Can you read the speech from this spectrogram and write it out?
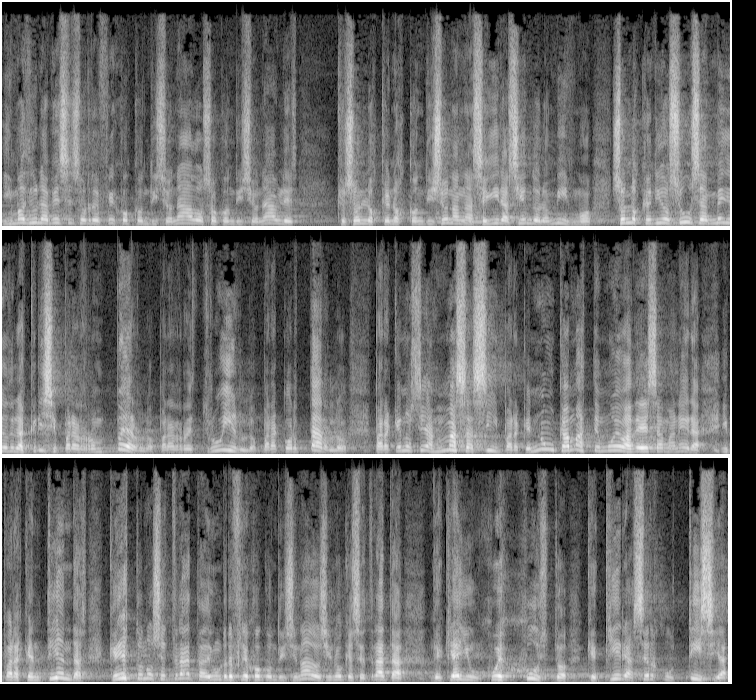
y más de una vez esos reflejos condicionados o condicionables que son los que nos condicionan a seguir haciendo lo mismo, son los que Dios usa en medio de la crisis para romperlo, para destruirlo, para cortarlo, para que no seas más así, para que nunca más te muevas de esa manera y para que entiendas que esto no se trata de un reflejo condicionado, sino que se trata de que hay un juez justo que quiere hacer justicia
